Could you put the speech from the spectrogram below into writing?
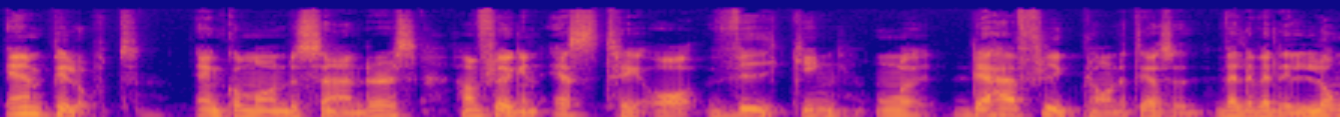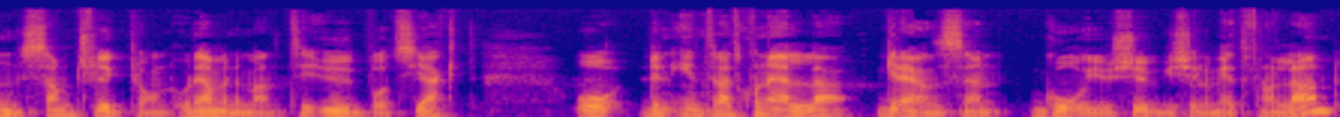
En pilot, en Commander Sanders, han flög en S3A Viking. Och det här flygplanet är alltså ett väldigt, väldigt långsamt flygplan och det använder man till ubåtsjakt. Och den internationella gränsen går ju 20 kilometer från land,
